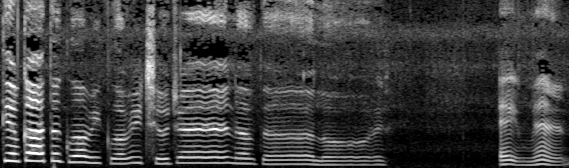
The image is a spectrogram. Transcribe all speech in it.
give God the glory. Glory, children of the Lord. Amen.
